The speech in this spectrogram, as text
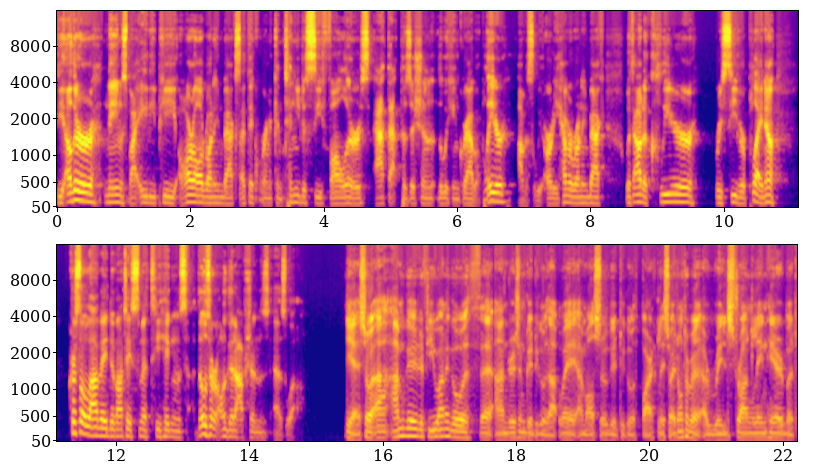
The other names by ADP are all running backs. I think we're going to continue to see fallers at that position that we can grab up later. Obviously, we already have a running back without a clear receiver play. Now, Chris Olave, DeVonta Smith, Tee Higgins, those are all good options as well. Yeah, so I, am good. If you want to go with uh, Andrews, I'm good to go that way. I'm also good to go with Barkley. So I don't have a, a real strong lean here, but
